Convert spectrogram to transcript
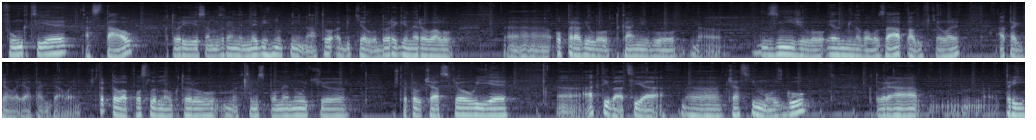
funkcie a stav, ktorý je samozrejme nevyhnutný na to, aby telo doregenerovalo, opravilo tkanivo, znížilo, eliminovalo zápaly v tele a tak ďalej a tak ďalej. Štvrtou a poslednou, ktorú chcem spomenúť, štvrtou časťou je aktivácia časti mozgu, ktorá pri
